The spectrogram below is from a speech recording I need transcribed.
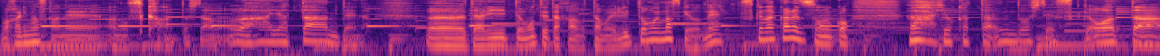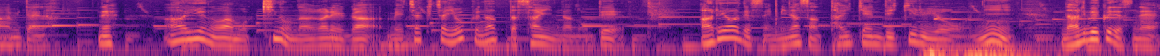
わかりますかね？あのスカッとしたあのうわーやったーみたいな。だりーって思ってた方もいると思いますけどね。少なからずその子ああよかった運動してすっ終わったみたいな。ね。ああいうのはもう木の流れがめちゃくちゃ良くなったサインなのであれをですね皆さん体験できるようになるべくですね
